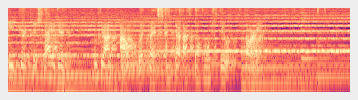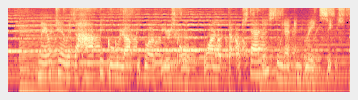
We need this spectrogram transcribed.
teachers decided to run out request and tell us the whole story. Mary was a happy-go-lucky 12 years old, one of the outstanding students in grade 6.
